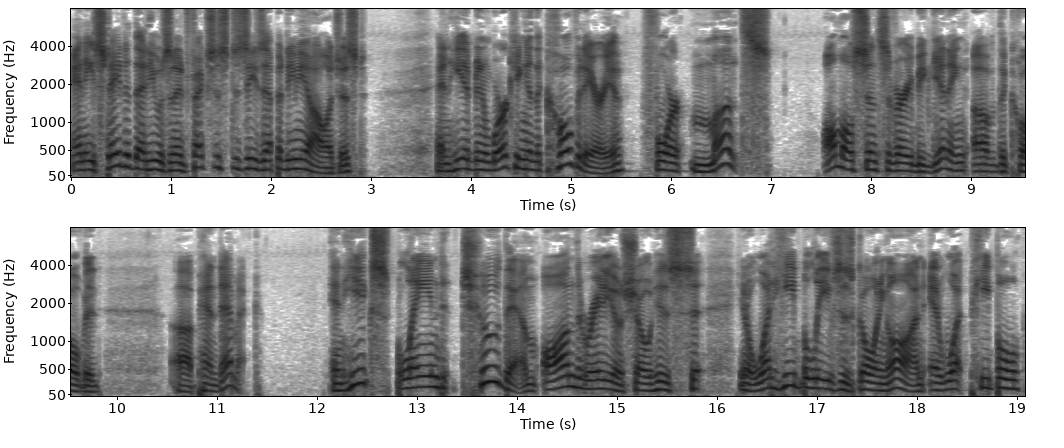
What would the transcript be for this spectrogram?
And he stated that he was an infectious disease epidemiologist and he had been working in the COVID area for months, almost since the very beginning of the COVID uh, pandemic. And he explained to them on the radio show his, you know, what he believes is going on and what people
